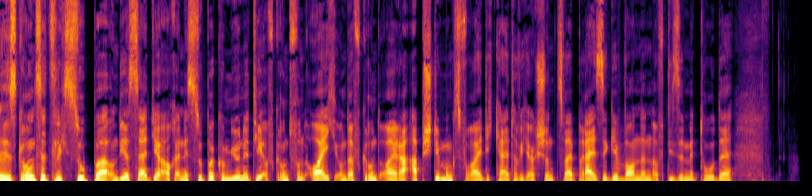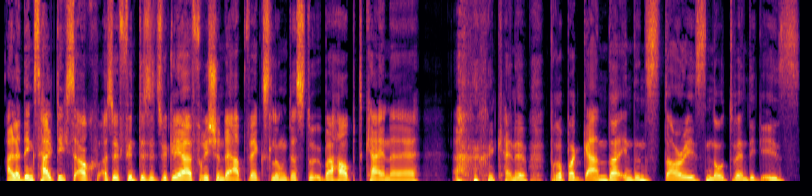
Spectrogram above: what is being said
es ist grundsätzlich super und ihr seid ja auch eine super Community. Aufgrund von euch und aufgrund eurer Abstimmungsfreudigkeit habe ich auch schon zwei Preise gewonnen auf diese Methode. Allerdings halte ich es auch, also ich finde das jetzt wirklich eine erfrischende Abwechslung, dass du überhaupt keine, keine Propaganda in den Stories notwendig ist,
